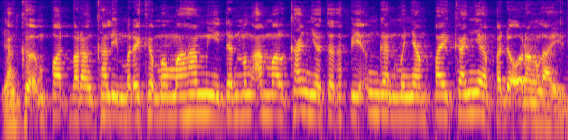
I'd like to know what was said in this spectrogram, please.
Yang keempat, barangkali mereka memahami dan mengamalkannya tetapi enggan menyampaikannya pada orang lain.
